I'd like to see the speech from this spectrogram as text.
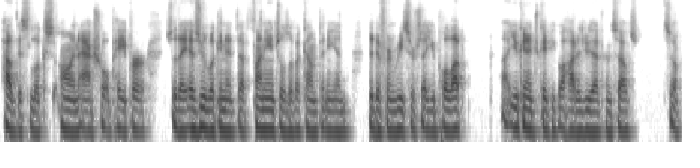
how this looks on actual paper. So that as you're looking at the financials of a company and the different research that you pull up, uh, you can educate people how to do that themselves. So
